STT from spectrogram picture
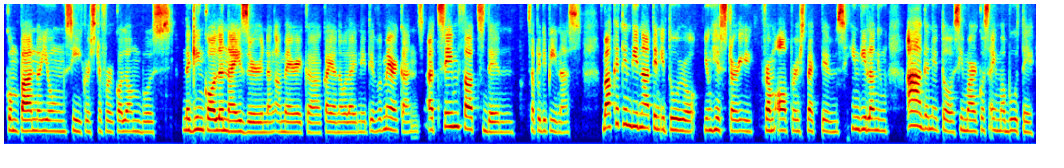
Kung paano yung si Christopher Columbus naging colonizer ng Amerika kaya nawala yung Native Americans. At same thoughts din sa Pilipinas. Bakit hindi natin ituro yung history from all perspectives? Hindi lang yung, ah, ganito, si Marcos ay mabuti.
